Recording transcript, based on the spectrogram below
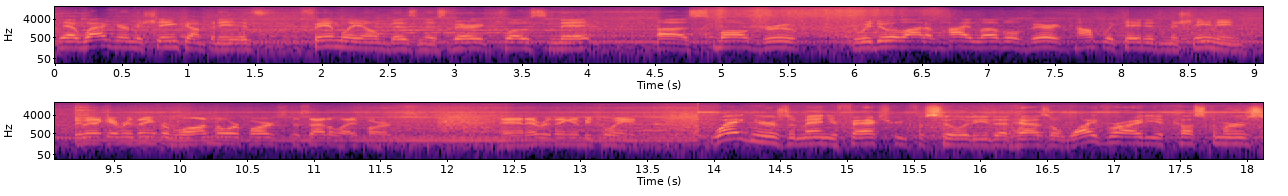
Yeah, Wagner Machine Company, it's family-owned business, very close-knit, uh, small group. We do a lot of high-level, very complicated machining. We make everything from lawnmower parts to satellite parts and everything in between. Wagner is a manufacturing facility that has a wide variety of customers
